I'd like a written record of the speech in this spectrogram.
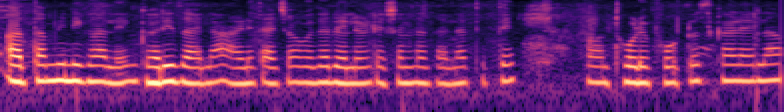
आता मी निघाले घरी जायला आणि त्याच्या अगोदर रेल्वे स्टेशनला जायला. तिथे थोडे फोटोज काढायला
